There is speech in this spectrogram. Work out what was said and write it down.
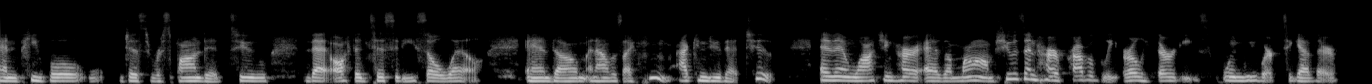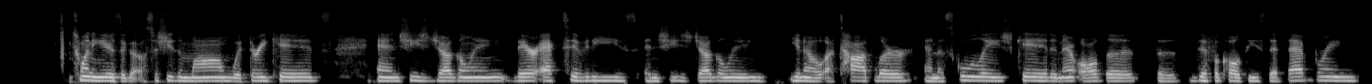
and people just responded to that authenticity so well. And um and i was like hmm i can do that too. And then watching her as a mom she was in her probably early 30s when we worked together 20 years ago. So she's a mom with three kids and she's juggling their activities and she's juggling you know a toddler and a school age kid and all the the difficulties that that brings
